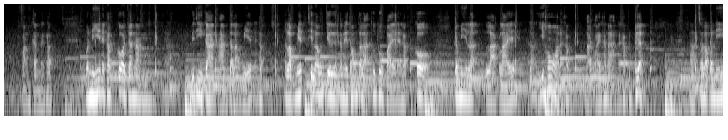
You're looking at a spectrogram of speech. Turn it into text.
ๆฟังกันนะครับ วันนี้นะครับก็จะนำอ่าวิธีการอ่านตลับเมตรนะครับ ตลับเมตรที่เราเจอกันในท้องตลาดทั่วๆไปนะครับ ก็จะมีหลากหลายยี่ห้อนะครับ หลากหลายขนาดนะครับเพื่อนๆ สำหรับวันนี้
